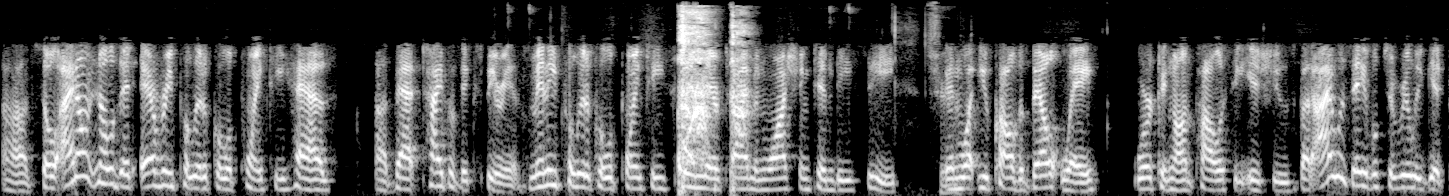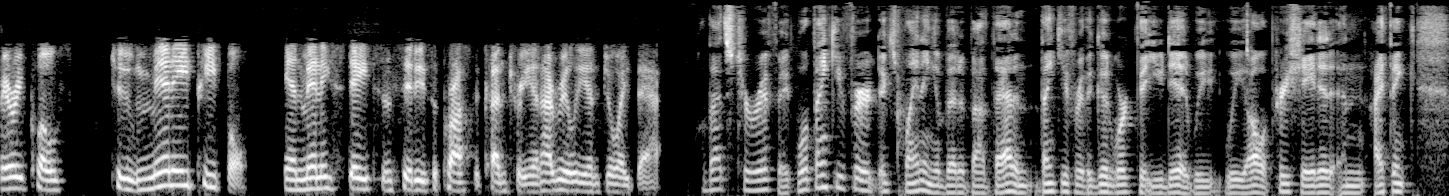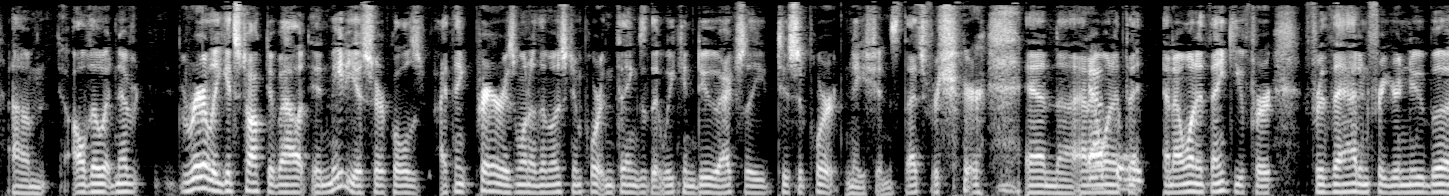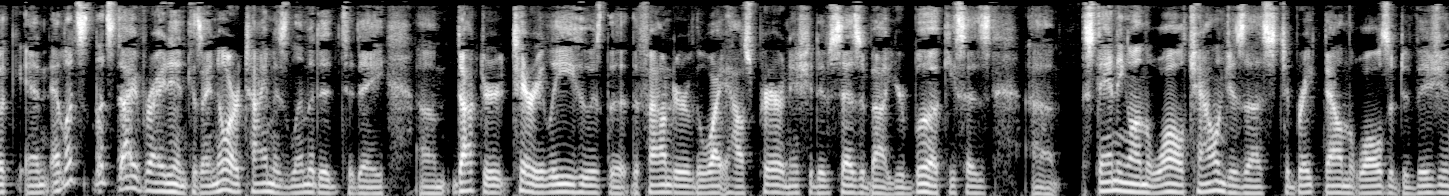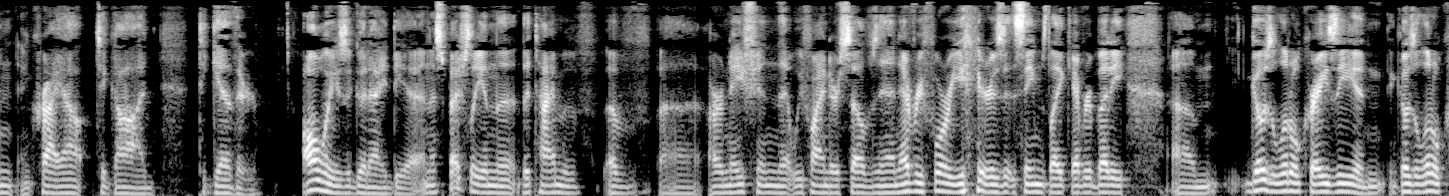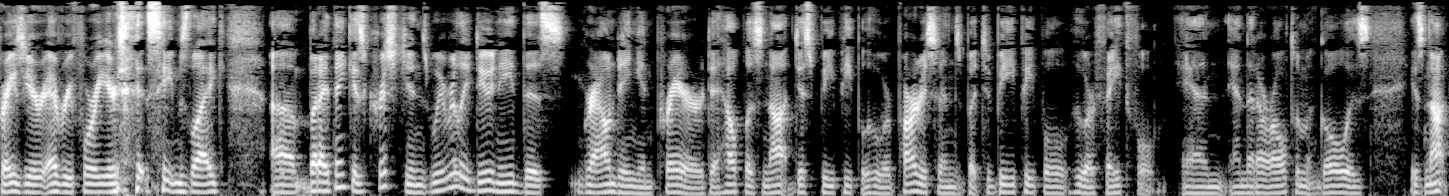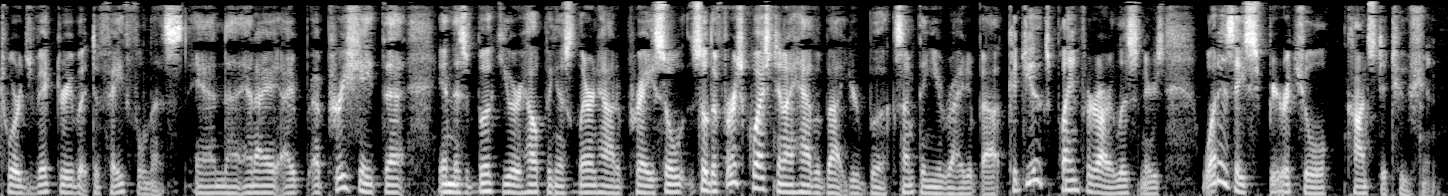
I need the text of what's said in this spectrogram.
Uh, so I don't know that every political appointee has uh, that type of experience. Many political appointees spend their time in Washington, D.C., sure. in what you call the Beltway, working on policy issues. But I was able to really get very close to many people in many states and cities across the country, and I really enjoyed that. Well, that's terrific. Well, thank you for explaining a bit about that, and thank you for the good work that you did. We we all appreciate it, and I think um, although it never rarely gets talked about in media circles, I think prayer is one of the most important things that we can do actually to support nations. That's for sure. And uh, and Absolutely. I want to th- and I want to thank you for for that and for your new book. And and let's let's dive right in because I know our time is limited today. Um, Dr. Terry Lee, who is the the founder of the White House Prayer Initiative, says about your book. He says. Uh, Standing on the wall challenges us to break down the walls of division and cry out to God together always a good idea, and especially in the, the time of of uh, our nation that we find ourselves in. Every four years, it seems like everybody um, goes a little crazy, and it goes a little crazier every four years. It seems like, um, but I think as Christians, we really do need this grounding in prayer to help us not just be people who are partisans, but to be people who are faithful, and and that our ultimate goal is is not towards victory but to faithfulness. And uh, and I, I appreciate that in this book you are helping us learn how to pray. So so the first question I have about your book, something you write about, could you explain for our listeners what is a spiritual constitution?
